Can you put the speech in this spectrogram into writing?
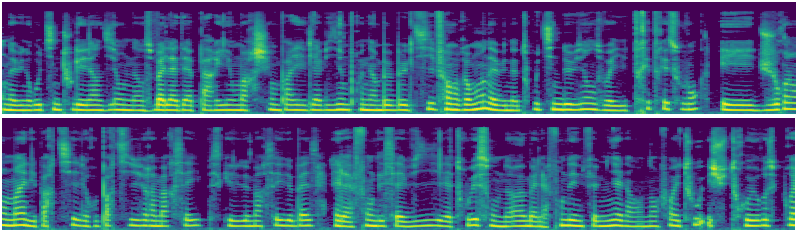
on avait une routine tous les lundis, on, se baladait à Paris, on marchait, on parlait de la vie, on prenait un bubble tea. Enfin, vraiment, on avait notre routine de vie, on se voyait très très souvent. Et du jour au lendemain, elle est partie, elle est repartie vivre à Marseille, parce qu'elle est de Marseille de base. Elle a fondé sa vie, elle a trouvé son homme, elle a fondé une famille, elle a un enfant et tout. Et je suis trop heureuse pour elle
